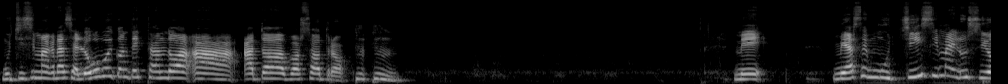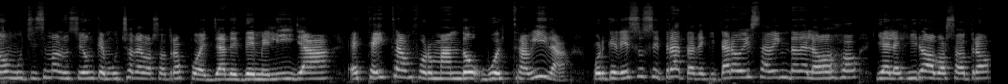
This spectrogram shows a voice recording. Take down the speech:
Muchísimas gracias. Luego voy contestando a, a, todos vosotros. me, me hace muchísima ilusión, muchísima ilusión que muchos de vosotros pues ya desde Melilla estéis transformando vuestra vida, porque de eso se trata, de quitaros esa venda de los ojos y elegiros a vosotros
